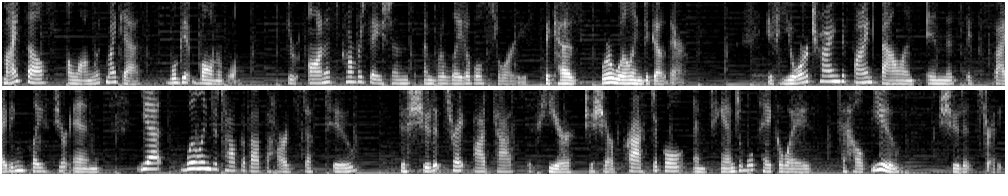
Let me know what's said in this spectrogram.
Myself, along with my guests, will get vulnerable through honest conversations and relatable stories because we're willing to go there. If you're trying to find balance in this exciting place you're in, yet willing to talk about the hard stuff too, the Shoot It Straight podcast is here to share practical and tangible takeaways to help you shoot it straight.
